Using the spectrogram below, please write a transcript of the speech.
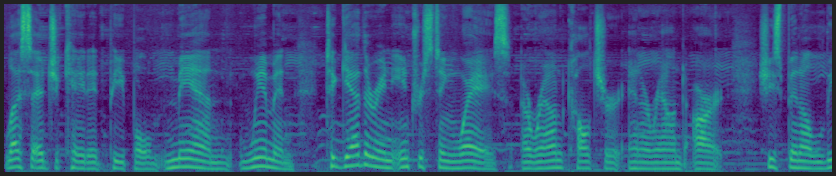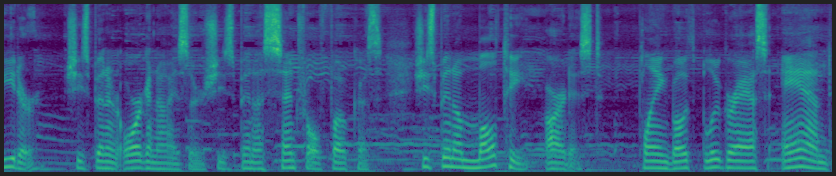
less educated people, men, women, together in interesting ways around culture and around art. She's been a leader. She's been an organizer. She's been a central focus. She's been a multi artist, playing both bluegrass and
